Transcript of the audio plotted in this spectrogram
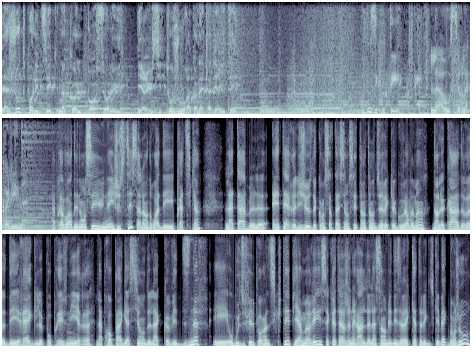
La joute politique ne colle pas sur lui. Il réussit toujours à connaître la vérité. Vous écoutez Là-haut sur la colline. Après avoir dénoncé une injustice à l'endroit des pratiquants, la table interreligieuse de concertation s'est entendue avec le gouvernement dans le cadre des règles pour prévenir la propagation de la COVID-19. Et au bout du fil pour en discuter, Pierre Murray, secrétaire général de l'Assemblée des évêques catholiques du Québec. Bonjour.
